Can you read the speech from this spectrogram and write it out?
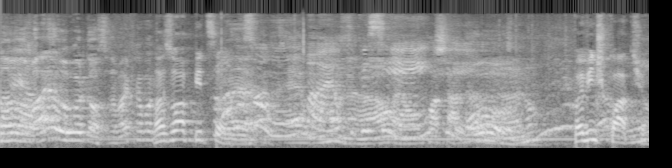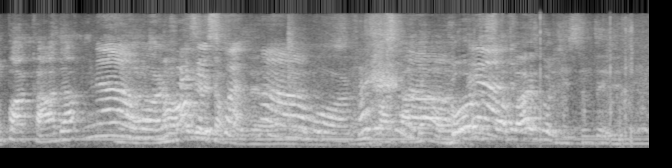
não, não vai, ô gordão, você não vai acabar com Nós vamos a pizza Toma hoje. só uma, é, o Não, é um pra suficiente. cada ano. Foi 24, Um tio. pra cada. Não, amor, não Não, faz isso tá com. Não, amor, faz isso Pra cada não. ano. Gordo só Gordice, não tem jeito.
